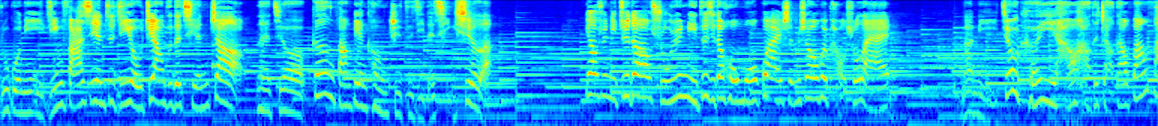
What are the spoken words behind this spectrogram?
如果你已经发现自己有这样子的前兆，那就更方便控制自己的情绪了。要是你知道属于你自己的红魔怪什么时候会跑出来，那你就可以好好的找到方法，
